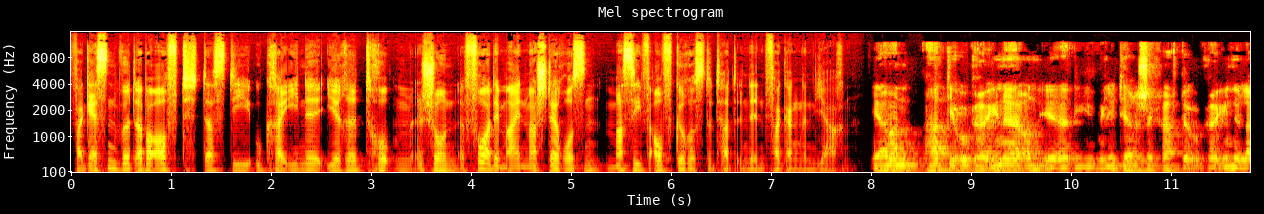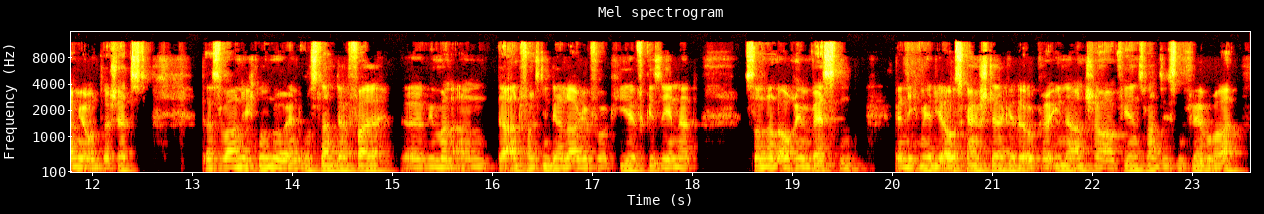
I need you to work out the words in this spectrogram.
Vergessen wird aber oft, dass die Ukraine ihre Truppen schon vor dem Einmarsch der Russen massiv aufgerüstet hat in den vergangenen Jahren. Ja, man hat die Ukraine und die militärische Kraft der Ukraine lange unterschätzt. Das war nicht nur, nur in Russland der Fall, äh, wie man an der Anfangsniederlage vor Kiew gesehen hat, sondern auch im Westen. Wenn ich mir die Ausgangsstärke der Ukraine anschaue am 24. Februar,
